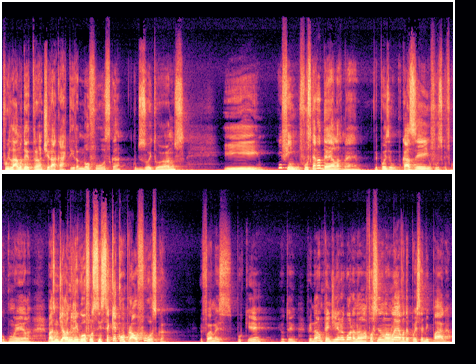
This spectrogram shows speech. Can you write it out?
fui lá no Detran tirar a carteira no Fusca, com 18 anos. E, enfim, o Fusca era dela, né? Depois eu casei, o Fusca ficou com ela. Mas um dia ela me ligou e falou assim: Você quer comprar o Fusca? Eu falei: Mas por quê? Eu tenho. Eu falei: Não, não tem dinheiro agora não. Ela falou assim: Não, leva, depois você me paga.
